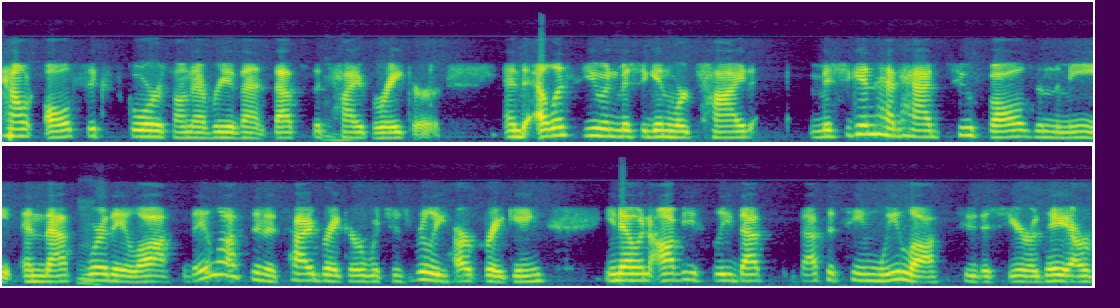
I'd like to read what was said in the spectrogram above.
count all six scores on every event. That's the mm-hmm. tiebreaker. And LSU and Michigan were tied Michigan had had two falls in the meet, and that's mm. where they lost. They lost in a tiebreaker, which is really heartbreaking, you know. And obviously, that's that's a team we lost to this year. They are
